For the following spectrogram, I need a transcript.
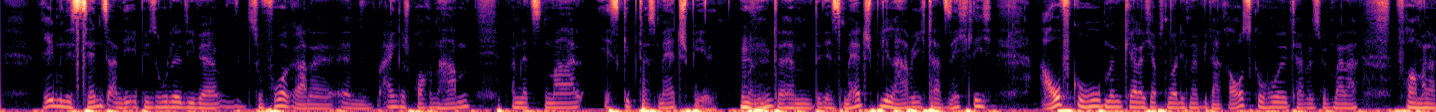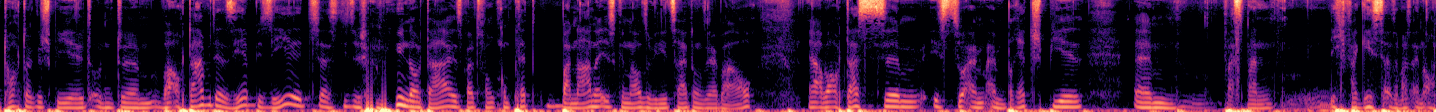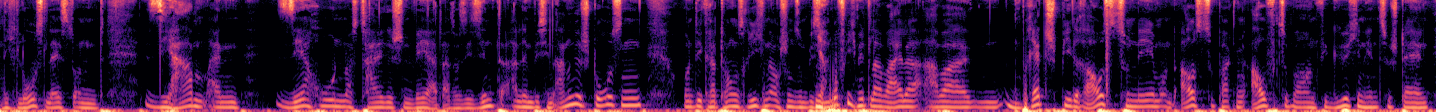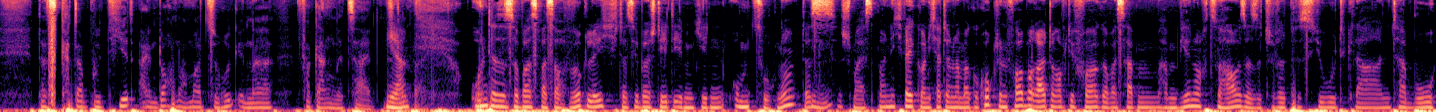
Reminiszenz an die Episode, die wir zuvor gerade ähm, eingesprochen haben beim letzten Mal. Es gibt das Matchspiel. Mhm. Und ähm, das Matchspiel habe ich tatsächlich aufgehoben im Keller. Ich habe es neulich mal wieder rausgeholt. Ich habe es mit meiner Frau, meiner Tochter gespielt und ähm, war auch da wieder sehr beseelt, dass dieses Spiel noch da ist, weil es von komplett Banane ist, genauso wie die Zeitung selber auch. Ja, aber auch das ähm, ist so ein, ein Brettspiel, ähm, was man nicht vergisst, also was einen auch nicht loslässt. Und sie haben einen sehr hohen nostalgischen Wert. Also sie sind alle ein bisschen angestoßen und die Kartons riechen auch schon so ein bisschen ja. muffig mittlerweile, aber ein Brettspiel rauszunehmen und auszupacken, aufzubauen, Figürchen hinzustellen, das katapultiert einen doch nochmal zurück in eine vergangene Zeit. Ja, und das ist sowas, was auch wirklich, das übersteht eben jeden Umzug, ne? Das mhm. schmeißt man nicht weg. Und ich hatte nochmal geguckt in Vorbereitung auf die Folge, was haben, haben wir noch zu Hause, also Trivial Pursuit, klar, ein Tabu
